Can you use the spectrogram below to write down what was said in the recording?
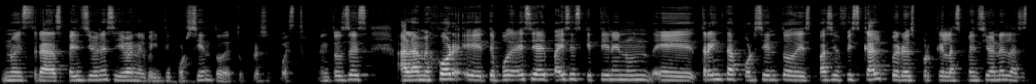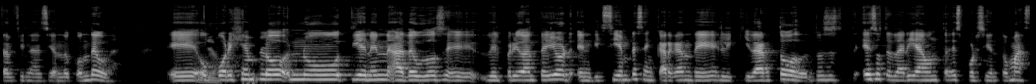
nuestras pensiones se llevan el 20% de tu presupuesto. Entonces, a lo mejor eh, te podría decir, hay países que tienen un 30% eh, de espacio fiscal, pero es porque las pensiones las están financiando con deuda. Eh, o, por ejemplo, no tienen adeudos del periodo anterior. En diciembre se encargan de liquidar todo. Entonces, eso te daría un 3% más.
